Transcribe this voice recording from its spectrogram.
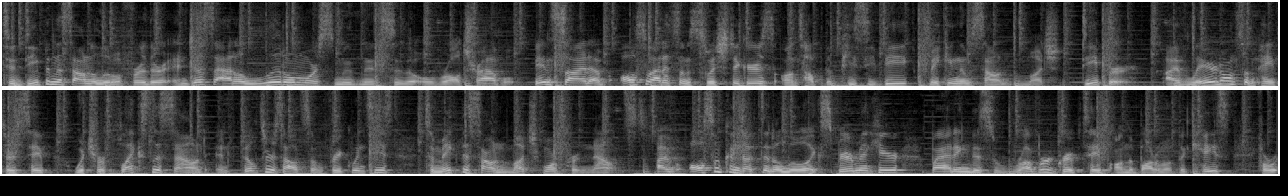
to deepen the sound a little further and just add a little more smoothness to the overall travel. Inside, I've also added some switch stickers on top of the PCB, making them sound much deeper. I've layered on some painter's tape which reflects the sound and filters out some frequencies to make the sound much more pronounced. I've also conducted a little experiment here by adding this rubber grip tape tape on the bottom of the case for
